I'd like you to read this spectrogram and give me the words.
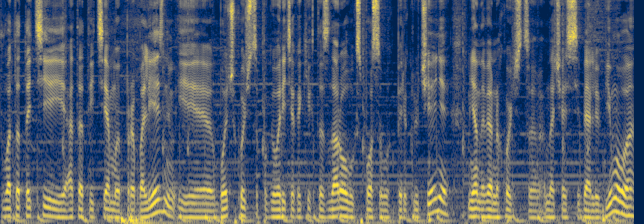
вот отойти от этой темы про болезнь, и больше хочется поговорить о каких-то здоровых способах переключения. Мне, наверное, хочется начать с себя любимого,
